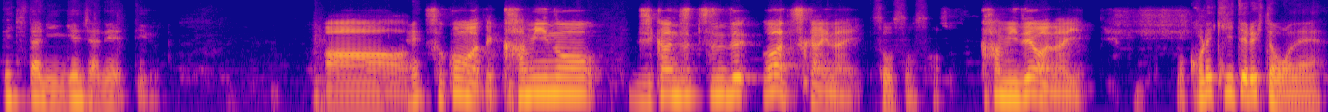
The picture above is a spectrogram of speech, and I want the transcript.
できた人間じゃねえっていう。えああ、そこまで紙の時間ずつでは使えない。そうそうそう。紙ではない。これ聞いてる人もね、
